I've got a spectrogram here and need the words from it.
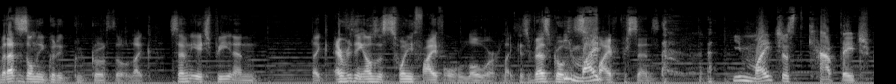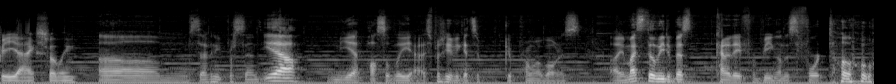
But that's his only good, good growth though. Like 70 HP and then like everything else is 25 or lower. Like his res growth He is might- 5%. He might just cap HP actually. um, 70%. Yeah, yeah, possibly. Yeah, especially if he gets a good promo bonus. Uh, he might still be the best candidate for being on this fort though.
